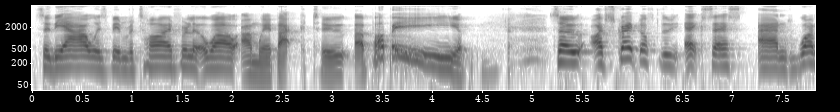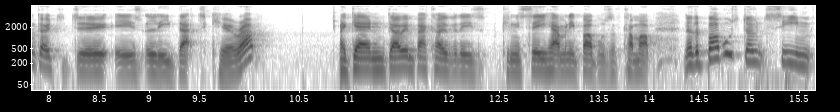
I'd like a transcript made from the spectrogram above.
So the hour has been retired for a little while, and we're back to a puppy. So I've scraped off the excess, and what I'm going to do is leave that to cure up. Again, going back over these, can you see how many bubbles have come up? Now, the bubbles don't seem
